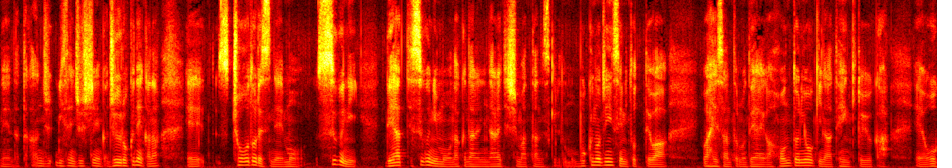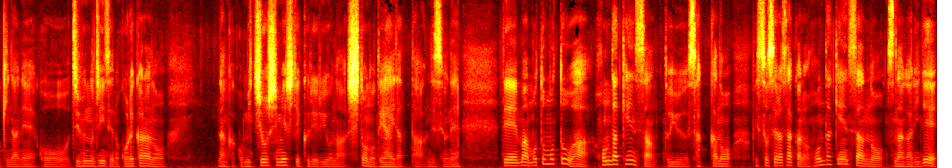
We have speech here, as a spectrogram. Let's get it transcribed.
年だったかな。2017年か。16年かな、えー、ちょうどですねもうすぐに出会ってすぐにもうお亡くなりになれてしまったんですけれども僕の人生にとっては和平さんとの出会いが本当に大きな転機というか、えー、大きなねこう自分の人生のこれからのなんかこう道を示してくれるような死との出会いだったんですよね。でまあもともとは本田健さんという作家のベストセラー作家の本田健さんのつながりで、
